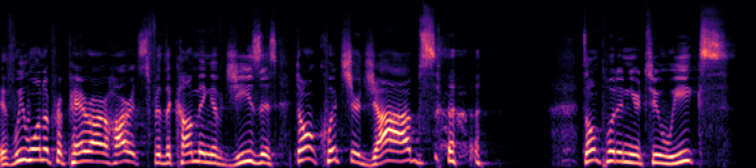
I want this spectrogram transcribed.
If we want to prepare our hearts for the coming of Jesus, don't quit your jobs. don't put in your two weeks.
